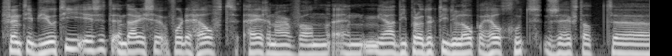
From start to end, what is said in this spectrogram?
Fenty Beauty is het en daar is ze voor de helft eigenaar van. En ja, die producten die lopen heel goed. Ze heeft dat uh,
